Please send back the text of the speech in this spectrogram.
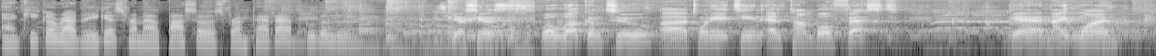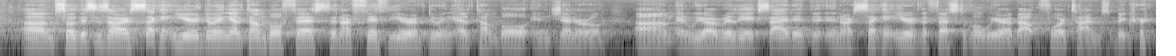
and Kiko Rodriguez from El Paso's Frontera Boogaloo. Yes, yes. Well, welcome to uh, 2018 El Tambo Fest. Yeah, night one. Um, so this is our second year doing El Tambo Fest and our fifth year of doing El Tambo in general. Um, and we are really excited that in our second year of the festival, we are about four times bigger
